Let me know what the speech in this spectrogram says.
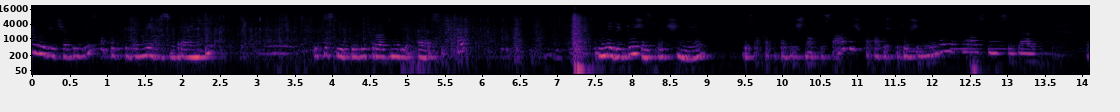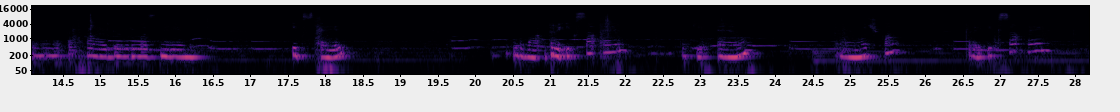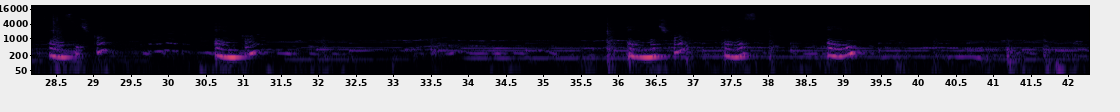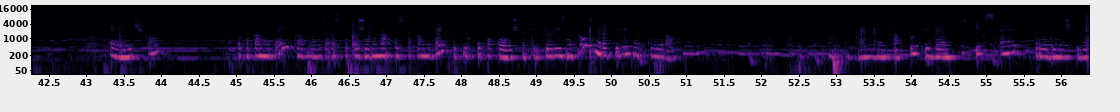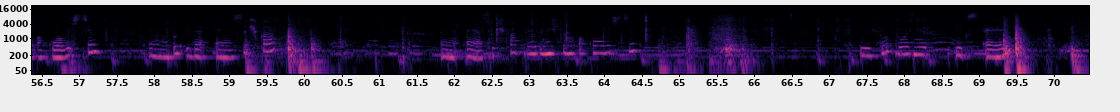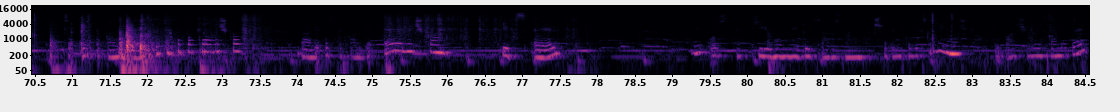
Чоловіча білизна, тут іде мікс брендів. Такі сліпи йдуть в розмірі S. Вони йдуть дуже зручні. Висока така зручна посадочка, також по довжині вони класно сидять. Е, Така йде в розмірі XL. 2, 3 XL, такі М, Емочка, 3 XL, Есочка, Мка, Емочка, С, Л, Елічка. Отака моделька, я вам зараз покажу. Вона ось така модель в таких упаковочках, тільки в різних розмірах і в різних кольорах. Ось така модель. Так, тут іде XL, три одинички в упаковочці. Е, Тут іде есочка. Е, Есочка, три одинички в упаковочці. І тут розмір XL. Це ось така модель в таких упаковочках. Далі ось така йде елічка, XL. І ось такі вони йдуть. Зараз вам так швиденько відкриємо, щоб ви бачили, яка модель.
